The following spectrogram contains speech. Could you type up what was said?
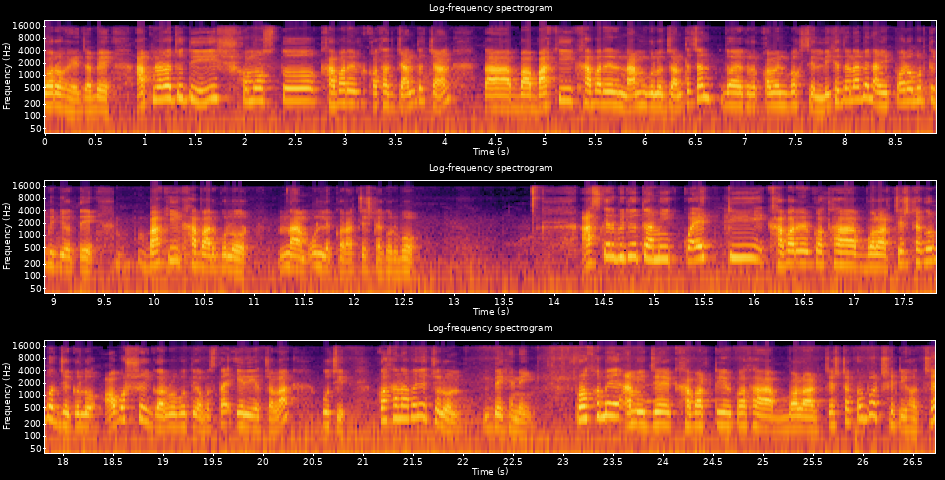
বড় হয়ে যাবে। আপনারা যদি সমস্ত খাবারের কথা জানতে চান, তা বা বাকি খাবারের নামগুলো জানতে চান, দয়া করে কমেন্ট বক্সে লিখে জানাবেন, আমি পরবর্তী ভিডিওতে বাকি খাবারগুলোর নাম উল্লেখ করার চেষ্টা করব। আজকের ভিডিওতে আমি কয়েকটি খাবারের কথা বলার চেষ্টা করব, যেগুলো অবশ্যই গর্ভবতী অবস্থায় এড়িয়ে চলা উচিত। কথা না বাড়িয়ে চলুন, দেখে নেই। প্রথমে আমি যে খাবারটির কথা বলার চেষ্টা করব, সেটি হচ্ছে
